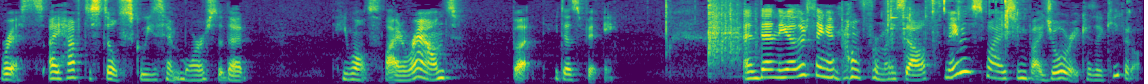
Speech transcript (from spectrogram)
wrists. I have to still squeeze him more so that he won't slide around, but he does fit me. And then the other thing I bought for myself, maybe this is why I shouldn't buy jewelry because I keep it all,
